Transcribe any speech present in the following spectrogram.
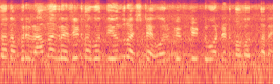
ಸರ್ ನಾವು ಬರೀ ರಾಮನಗರ ರೆಸಿಟ್ ತಗೋತೀವಿ ಅಂದರೂ ಅಷ್ಟೇ. ಒನ್ ಫಿಫ್ಟಿ ಟು ಹಂಡ್ರೆಡ್ ತಗೋತಾರೆ.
